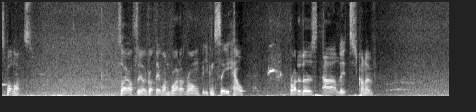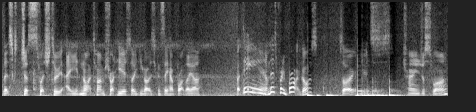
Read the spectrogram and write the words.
spotlights. So obviously I've got that one right up wrong, but you can see how bright it is. Uh, let's kind of let's just switch to a nighttime shot here so you guys can see how bright they are. But damn, that's pretty bright guys. So let's change this one.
